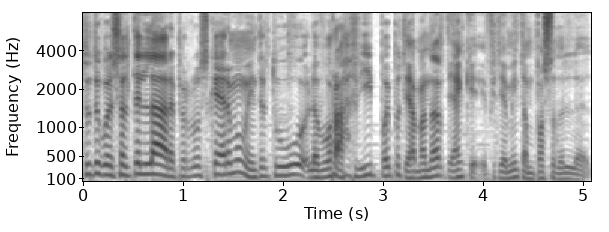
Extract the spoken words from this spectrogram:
Tutto quel saltellare per lo schermo mentre tu lavoravi, poi poteva mandarti anche effettivamente a un passo del-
